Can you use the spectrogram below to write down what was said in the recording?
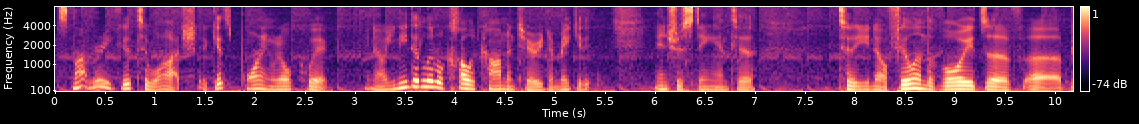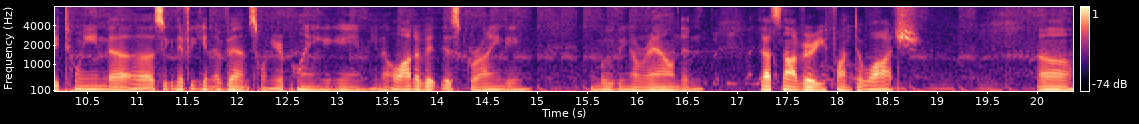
it's not very good to watch. It gets boring real quick. You know, you need a little color commentary to make it interesting and to, to you know, fill in the voids of, uh, between, uh, significant events when you're playing a game. You know, a lot of it is grinding moving around, and that's not very fun to watch. Uh,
